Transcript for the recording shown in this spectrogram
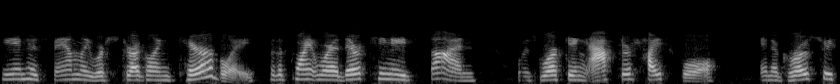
he and his family were struggling terribly to the point where their teenage son was working after high school in a grocery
